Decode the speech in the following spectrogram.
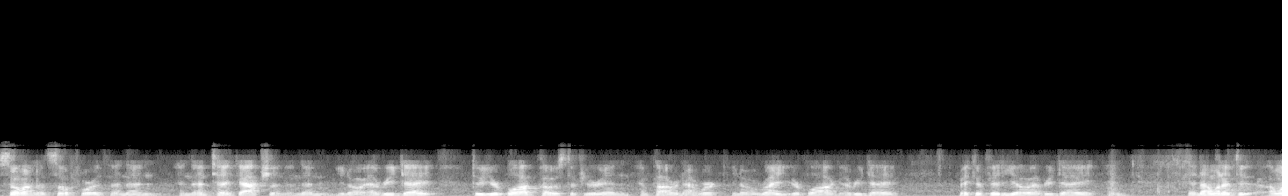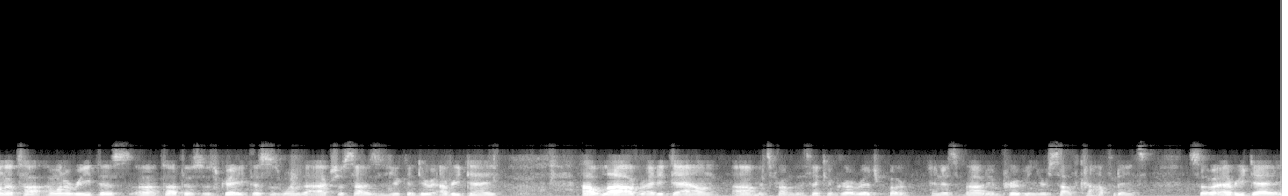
so on and so forth, and then and then take action, and then you know every day do your blog post if you're in Empower Network, you know, write your blog every day, make a video every day, and and I want to do I want to talk I want to read this. Uh, I thought this was great. This is one of the exercises you can do every day out loud, write it down. Um, it's from the Think and Grow Rich book, and it's about improving your self-confidence. So every day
